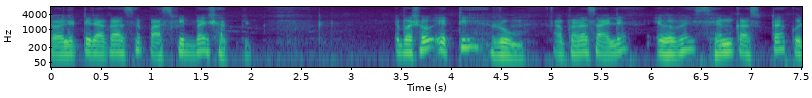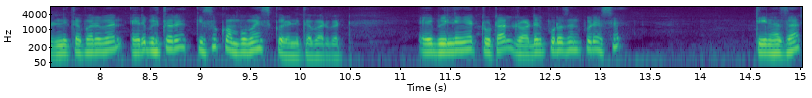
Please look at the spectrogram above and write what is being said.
টয়লেটটি রাখা আছে পাঁচ ফিট বাই সাত ফিট এপাশেও একটি রুম আপনারা চাইলে এভাবে সেম কাজটা করে নিতে পারবেন। এর ভিতরে কিছু কম্প্রোমাইজ করে নিতে পারবেন। এই বিল্ডিংয়ের টোটাল রডের প্রয়োজন পড়েছে তিন হাজার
